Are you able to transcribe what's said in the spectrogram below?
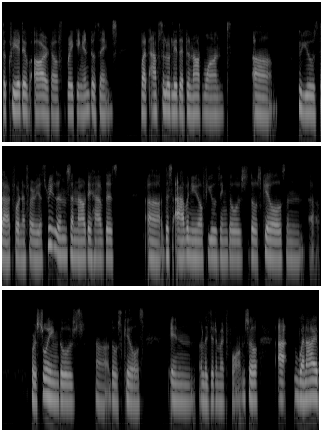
the creative art of breaking into things, but absolutely they do not want uh, to use that for nefarious reasons. And now they have this uh, this avenue of using those those skills and uh, pursuing those uh, those skills in a legitimate form. So uh, when I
